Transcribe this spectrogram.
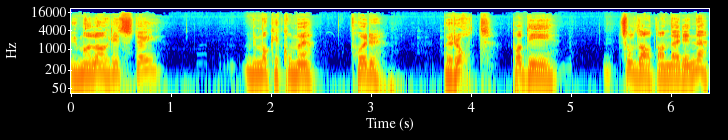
vi må lage litt støy, vi må ikke komme for brått på de soldatene der inne,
